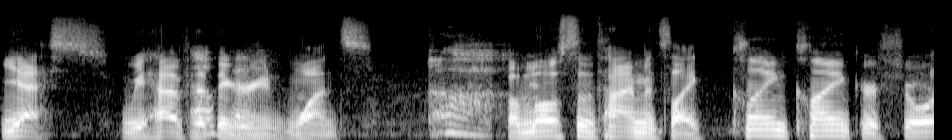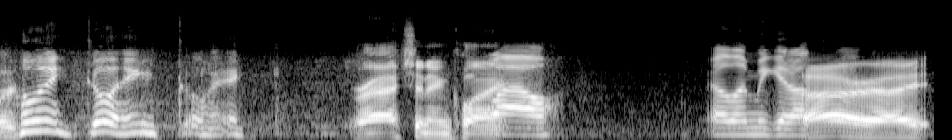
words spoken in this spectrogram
Yes, we have hit the green once, but most of the time it's like clink clink or short. Clink, clink, clink. Ratchet and clank. Wow. Oh, let me get out. There. All right.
